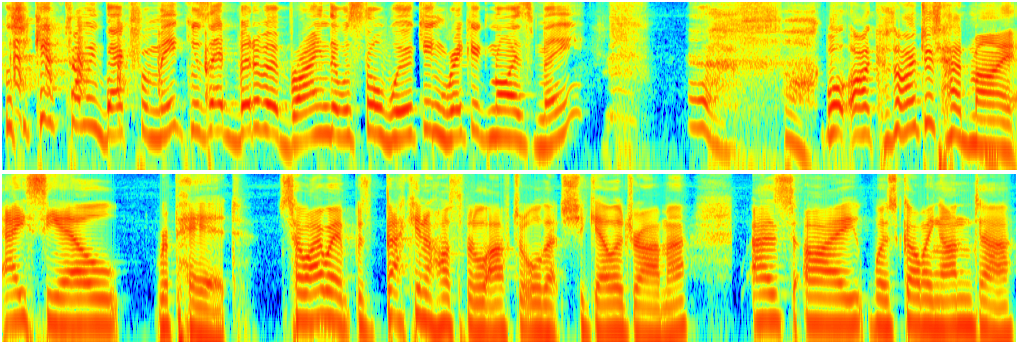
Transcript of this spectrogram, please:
because she kept coming back for me because that bit of her brain that was still working recognized me. Fuck. Well, because I, just had my ACL repaired. So I went was back in a hospital after all that Shigella drama. As I was going under,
